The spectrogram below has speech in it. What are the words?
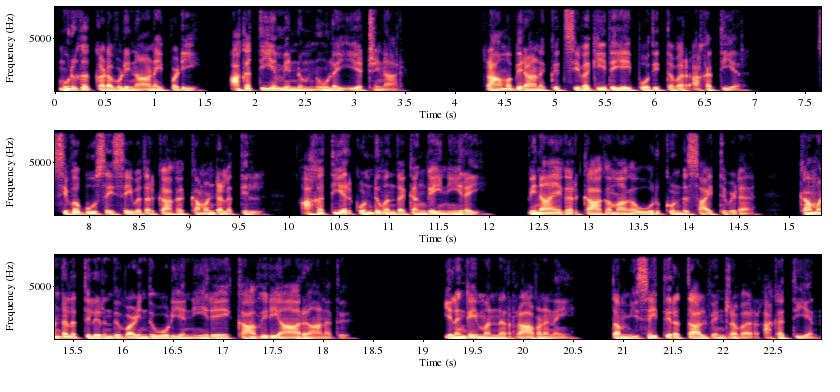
முருகக் கடவுளின் ஆணைப்படி அகத்தியம் என்னும் நூலை இயற்றினார். ராமபிரானுக்கு சிவகீதையை போதித்தவர் அகத்தியர். சிவபூசை செய்வதற்காக கமண்டலத்தில் அகத்தியர் கொண்டு வந்த கங்கை நீரை விநாயகர் காகமாக ஊர்கொண்டு சாய்த்துவிட கமண்டலத்திலிருந்து வழிந்து ஓடிய நீரே காவிரி ஆறு ஆனது. இலங்கை மன்னர் ராவணனை தம் இசைத்திறத்தால் வென்றவர் அகத்தியன்.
